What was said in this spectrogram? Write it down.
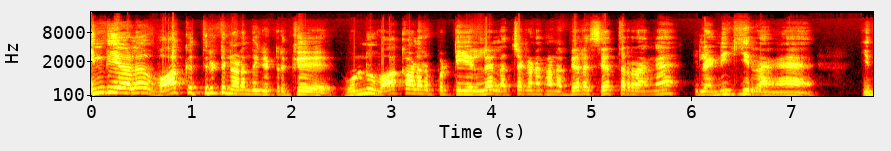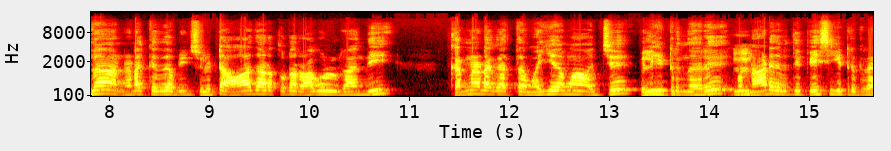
இந்தியால வாக்கு திருட்டு நடந்துகிட்டு இருக்கு. ஒண்ணு வாக்காளர் பட்டியல்ல லட்சக்கணக்கான பேரை சேர்த்துறாங்க இல்ல நீக்கிடுறாங்க. இதான் நடக்குது அப்படின்னு சொல்லிட்டு ஆதாரத்தோட ராகுல் காந்தி கர்நாடகத்தை மையமா வச்சு வெளியிட்டு இருந்தாரு. நாடு பத்தி பேசிக்கிட்டு இருக்கிற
